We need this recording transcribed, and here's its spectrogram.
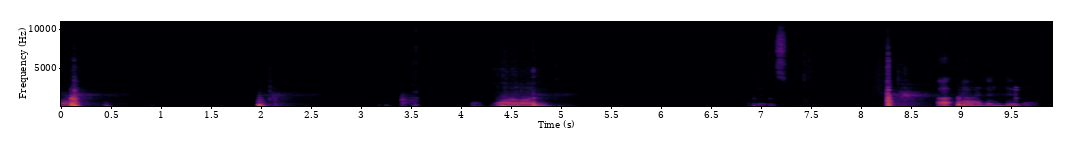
Yeah. Got that one. Oh, no, I didn't do the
